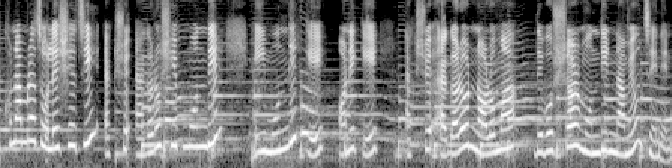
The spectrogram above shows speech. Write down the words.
এখন আমরা চলে এসেছি একশো এগারো শিব মন্দির। এই মন্দিরকে অনেকে একশো এগারো নরমা দেবস্বর মন্দির নামেও চেনেন।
